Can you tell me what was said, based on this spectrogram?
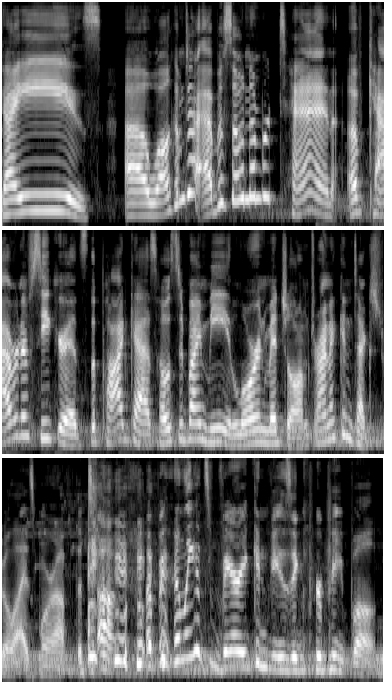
Guys, uh, welcome to episode number 10 of Cavern of Secrets, the podcast hosted by me, Lauren Mitchell. I'm trying to contextualize more off the top. Apparently, it's very confusing for people.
